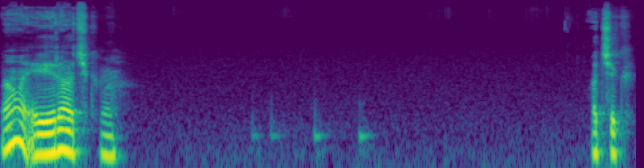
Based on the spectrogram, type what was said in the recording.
Ama eğri açık mı? Açık.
